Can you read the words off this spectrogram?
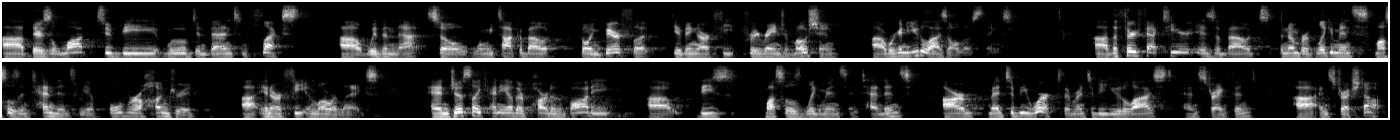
uh, there's a lot to be moved and bent and flexed uh, within that. So when we talk about going barefoot, giving our feet free range of motion, uh, we're going to utilize all those things. Uh, the third fact here is about the number of ligaments, muscles, and tendons. We have over 100 uh, in our feet and lower legs. And just like any other part of the body, uh, these muscles, ligaments, and tendons are meant to be worked. They're meant to be utilized and strengthened uh, and stretched out.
